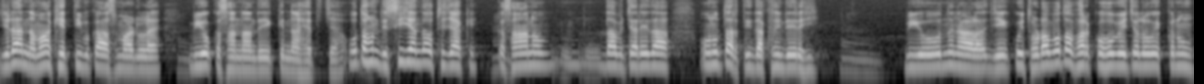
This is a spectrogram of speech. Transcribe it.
ਜਿਹੜਾ ਨਵਾਂ ਖੇਤੀ ਵਿਕਾਸ ਮਾਡਲ ਹੈ ਵੀ ਉਹ ਕਿਸਾਨਾਂ ਦੇ ਕਿੰਨਾ ਹਿੱਤ 'ਚ ਆ। ਉਹ ਤਾਂ ਹੁਣ ਦਿਸੀ ਜਾਂਦਾ ਉੱਥੇ ਜਾ ਕੇ। ਕਿਸਾਨ ਦਾ ਵਿਚਾਰੇ ਦਾ ਉਹਨੂੰ ਧਰਤੀ ਦੱਖ ਨਹੀਂ ਦੇ ਰਹੀ। ਵੀ ਉਹਦੇ ਨਾਲ ਜੇ ਕੋਈ ਥੋੜਾ ਬਹੁਤਾ ਫ਼ਰਕ ਹੋਵੇ ਚਲੋ ਇੱਕ ਨੂੰ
